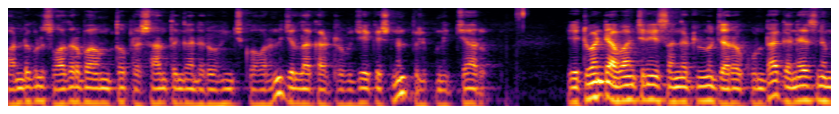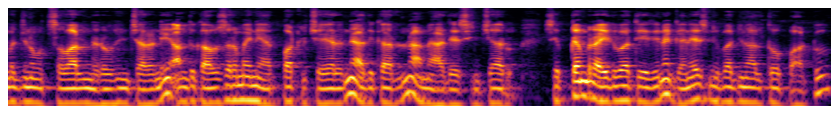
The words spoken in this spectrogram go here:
పండుగలు సోదరభావంతో ప్రశాంతంగా నిర్వహించుకోవాలని జిల్లా కలెక్టర్ విజయకృష్ణన్ పిలుపునిచ్చారు. ఎటువంటి అవాంఛనీయ సంఘటనలు జరగకుండా గణేష్ నిమజ్జన ఉత్సవాలను నిర్వహించాలని అందుకు అవసరమైన ఏర్పాట్లు చేయాలని అధికారులను ఆమె ఆదేశించారు. సెప్టెంబర్ ఐదవ తేదీన గణేష్ నిమజ్జనాలతో పాటు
